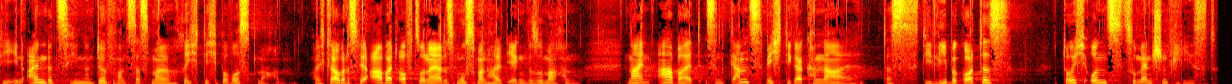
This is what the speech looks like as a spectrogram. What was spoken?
die ihn einbeziehen, dann dürfen wir uns das mal richtig bewusst machen. Weil ich glaube, dass wir Arbeit oft so, naja, das muss man halt irgendwie so machen. Nein, Arbeit ist ein ganz wichtiger Kanal, dass die Liebe Gottes durch uns zu Menschen fließt.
